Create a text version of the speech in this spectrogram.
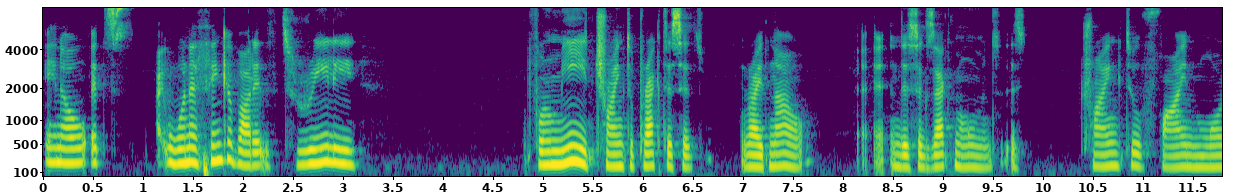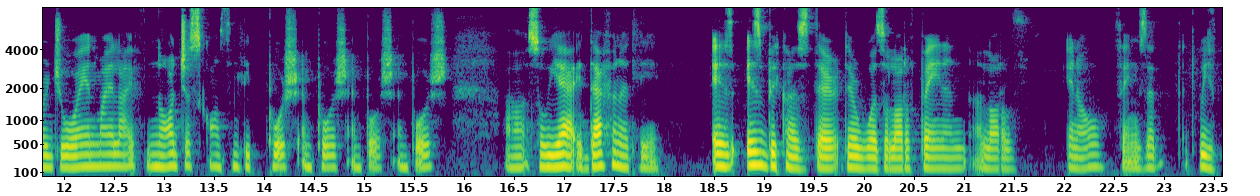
you know, it's when I think about it, it's really for me, trying to practice it right now, in this exact moment, is trying to find more joy in my life, not just constantly push and push and push and push. Uh, so yeah, it definitely is is because there there was a lot of pain and a lot of you know things that, that we've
